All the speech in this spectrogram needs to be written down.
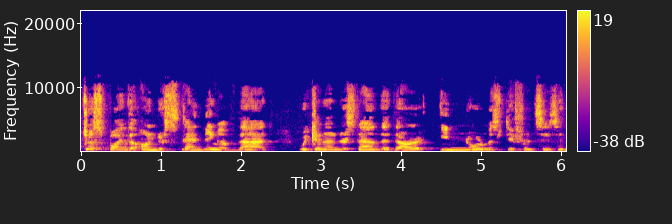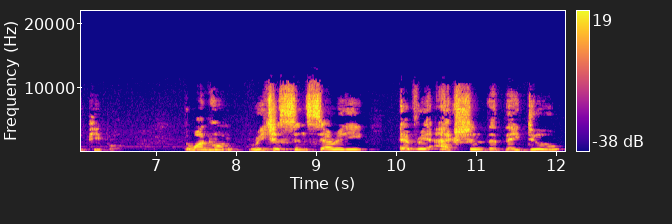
just by the understanding of that we can understand that there are enormous differences in people. The one whom reaches sincerity, every action that they do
